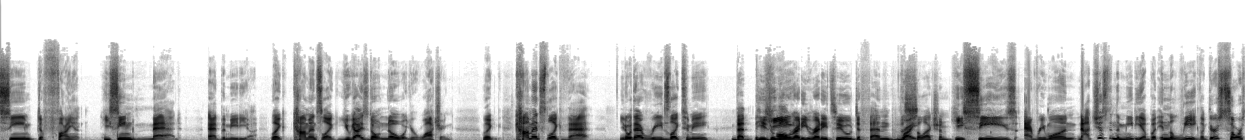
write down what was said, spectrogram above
seemed defiant. He seemed mad at the media. Like comments like you guys don't know what you're watching. Like comments like that. You know what that reads like to me? That he's He- already ready to defend the Right. selection. He sees everyone, not just in the media, but in the league. Like there's source,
